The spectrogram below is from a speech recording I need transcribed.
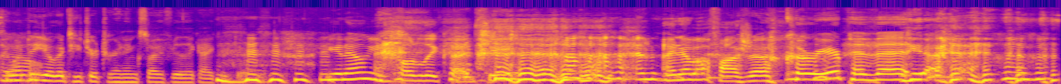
I went to yoga teacher training, so I feel like I could do it. You know, you totally could. I know about fascia. Career pivot. Yeah.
